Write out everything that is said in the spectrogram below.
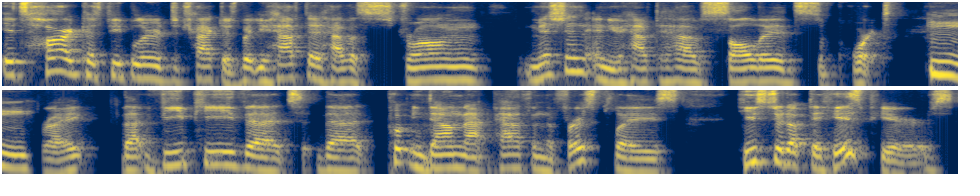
it's hard because people are detractors but you have to have a strong mission and you have to have solid support mm. right that vp that that put me down that path in the first place he stood up to his peers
